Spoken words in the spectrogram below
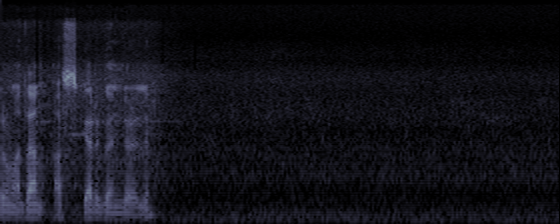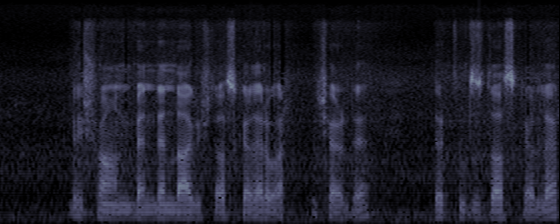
Durmadan asker gönderelim. Ve şu an benden daha güçlü askerler var içeride. 4 yıldızlı askerler.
